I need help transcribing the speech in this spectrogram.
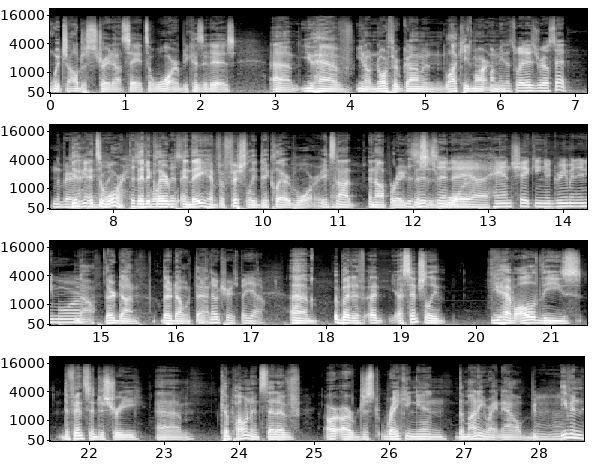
which I'll just straight out say it's a war because it is, um, you have you know Northrop Grumman, Lockheed Martin. I mean, that's what Israel said in the very yeah, beginning. it's a Like, war. They is war. declared, This- and they have officially declared war. It's not an operation. This, This, is isn't war. a uh, handshaking agreement anymore. no, they're done. They're done with There's that. no truce, but yeah. Um, but if, uh, essentially, you have all of these defense industry um, components that have are, are just raking in the money right now. Mm-hmm. Even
